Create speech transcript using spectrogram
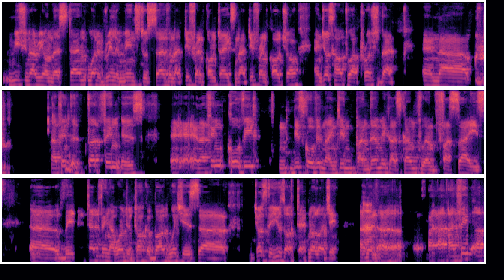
missionary understand what it really means to serve in a different context, in a different culture, and just how to approach that. And uh, I think the third thing is, and I think COVID this COVID 19 pandemic has come to emphasize uh, the third thing I want to talk about, which is uh, just the use of technology. I mean, uh, I, I- I think uh,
